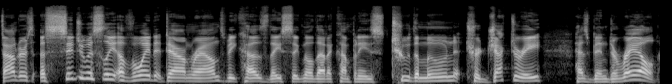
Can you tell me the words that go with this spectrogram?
Founders assiduously avoid down rounds because they signal that a company's to the moon trajectory has been derailed,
